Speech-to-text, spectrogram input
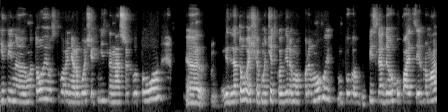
єдиною метою створення робочих місць для наших ВПО. Е, Для того щоб ми чітко віримо в перемогу і після деокупації громад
